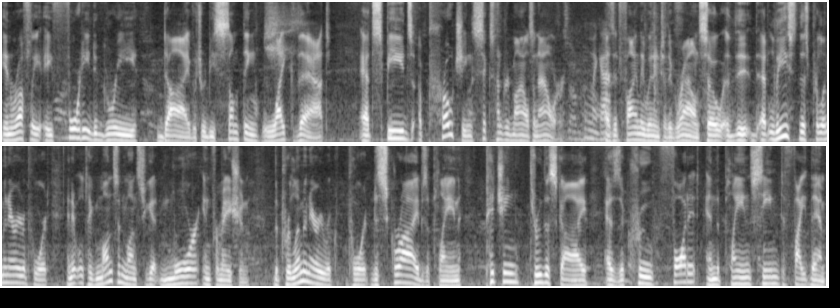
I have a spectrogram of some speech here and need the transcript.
in roughly a 40 degree dive, which would be something like that at speeds approaching 600 miles an hour oh as it finally went into the ground. So uh, the, at least this preliminary report, and it will take months and months to get more information. The preliminary report describes a plane pitching through the sky as the crew fought it and the plane seemed to fight them.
